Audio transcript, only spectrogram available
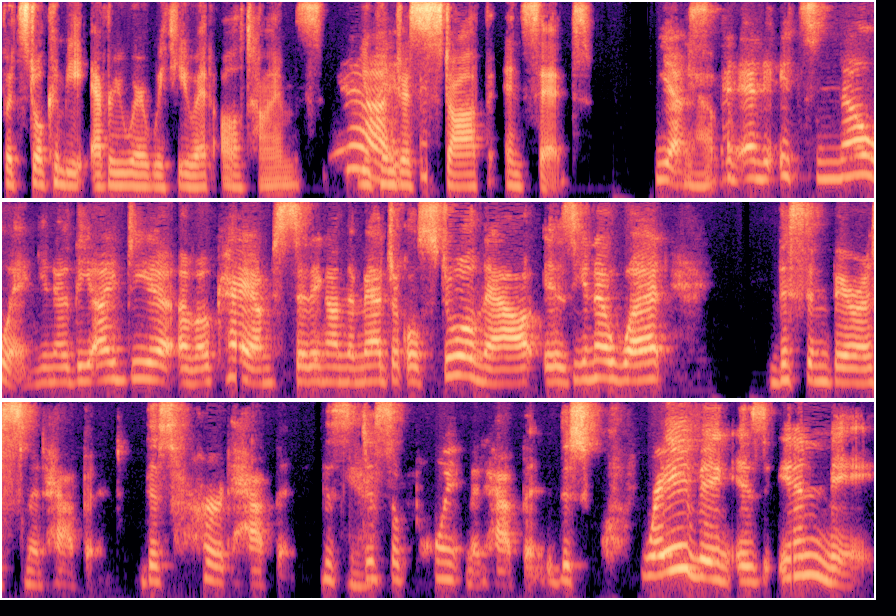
footstool can be everywhere with you at all times. Yeah, you can just stop and sit. Yes. Yep. And, and it's knowing, you know, the idea of, okay, I'm sitting on the magical stool now is, you know what? This embarrassment happened. This hurt happened. This yeah. disappointment happened. This craving is in me.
